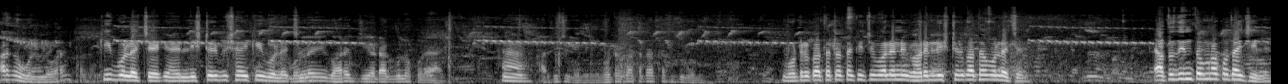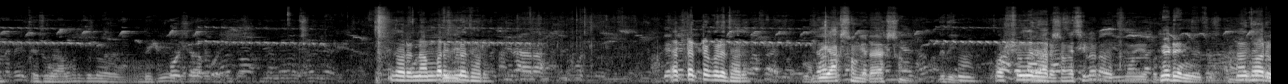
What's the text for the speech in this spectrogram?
আর কেউ বলল ওরা। কি বলেছে? লিস্টের বিষয়ে কি বলেছে? বলল এই ঘরের জিয়া ডাকগুলো করে আসবে। হ্যাঁ। আর কিছু বলিনি। ভোটের কথাটা তো কিছু বলিনি। ভোটের কথাটা তো কিছু বলেনি ঘরের লিস্টের কথা বলেছে? এতদিন তোমরা কোথায় ছিলে? ধরো নাম্বারগুলো ধরো। একটা একটা করে ধরো। দিদি একসঙ্গে এটা একসঙ্গে দিদি। ওর সঙ্গে ধরো। একসঙ্গে ছিল কেটে নিয়েছে। হ্যাঁ ধরো।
